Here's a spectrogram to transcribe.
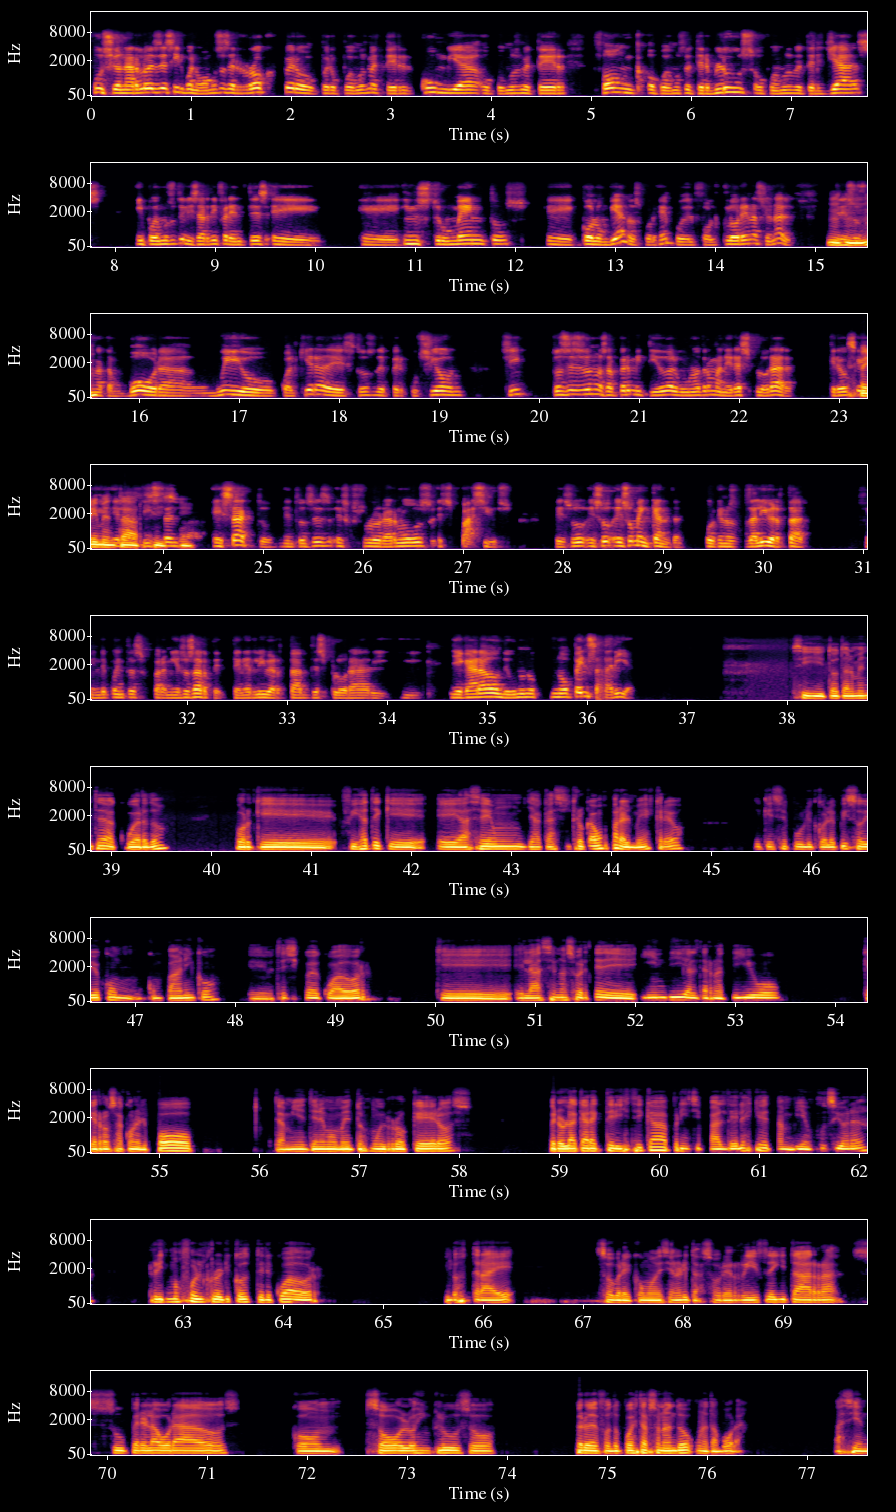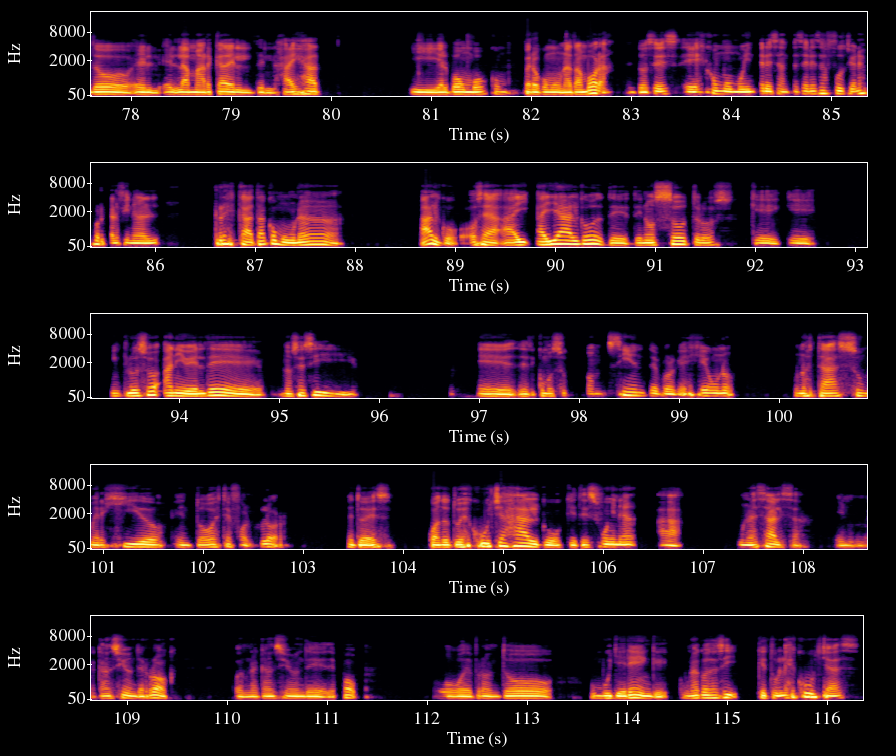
fusionarlo es decir, bueno, vamos a hacer rock, pero, pero podemos meter cumbia o podemos meter funk o podemos meter blues o podemos meter jazz y podemos utilizar diferentes eh, eh, instrumentos eh, colombianos, por ejemplo, del folclore nacional. Entre esos Ujú. una tambora, un guío, cualquiera de estos de percusión, ¿sí? Entonces eso nos ha permitido de alguna u otra manera explorar. Creo que el Experimentar, sí, artista, sí. exacto, entonces explorar nuevos espacios. Eso, eso, eso me encanta, porque nos da libertad. A fin de cuentas, para mí eso es arte, tener libertad de explorar y, y llegar a donde uno no, no pensaría. Sí, totalmente de acuerdo, porque fíjate que eh, hace un, ya casi, creo que vamos para el mes, creo, de que se publicó el episodio con, con Pánico, eh, este chico de Ecuador, que él hace una suerte de indie alternativo que roza con el pop, también tiene momentos muy rockeros. pero la característica principal de él es que también fusiona ritmos folclóricos del Ecuador y los trae sobre, como decían ahorita, sobre riffs de guitarra súper elaborados, con solos incluso, pero de fondo puede estar sonando una tambora, haciendo la marca del, del hi-hat y el bombo, pero como una tambora. Entonces es como muy interesante hacer esas fusiones porque al final rescata como una algo, o sea, hay, hay algo de, de nosotros que, que incluso a nivel de, no sé si eh, como subconsciente, porque es que uno, uno está sumergido en todo este folclore. Entonces, cuando tú escuchas algo que te suena a una salsa en una canción de rock o en una canción de, de pop, o de pronto un bullerengue, una cosa así, que tú la escuchas,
